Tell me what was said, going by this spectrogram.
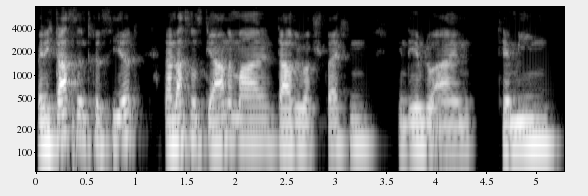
Wenn dich das interessiert, dann lass uns gerne mal darüber sprechen, indem du einen Termin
